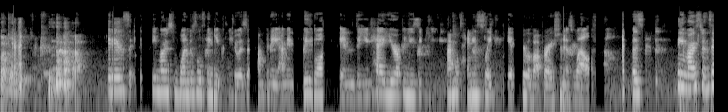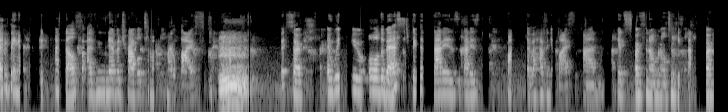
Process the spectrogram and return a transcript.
but daunting. Yeah. it is the most wonderful thing you can do as a company. I mean, we launched in the UK, Europe, and New Zealand simultaneously year two of operation as well. And it was the most insane thing myself. I've never traveled so much in my life. Mm. So I wish you all the best because that is that is ever have in your life. Um, it's so phenomenal to hear that. So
